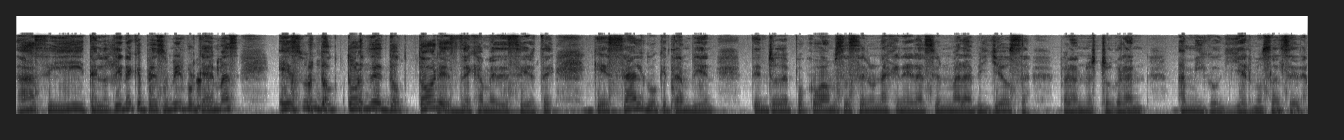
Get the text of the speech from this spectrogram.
Ah, sí, te lo tiene que presumir porque además es un doctor de doctores, déjame decirte, que es algo que también dentro de poco vamos a hacer una generación maravillosa para nuestro gran amigo Guillermo Salceda.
